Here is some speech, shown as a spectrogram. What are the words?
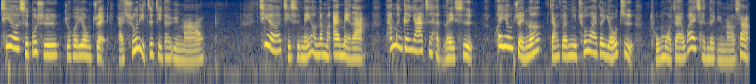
企鹅时不时就会用嘴来梳理自己的羽毛。企鹅其实没有那么爱美啦，它们跟鸭子很类似，会用嘴呢将分泌出来的油脂涂抹在外层的羽毛上，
